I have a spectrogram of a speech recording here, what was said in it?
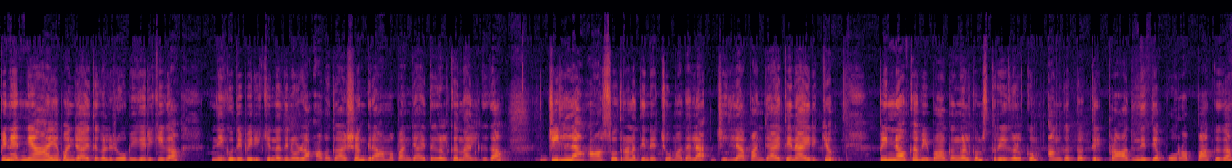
പിന്നെ ന്യായ പഞ്ചായത്തുകൾ രൂപീകരിക്കുക. നികുതി പിരിക്കുന്നതിനുള്ള അവകാശം ഗ്രാമപഞ്ചായത്തുകൾക്ക് നൽകുക. ജില്ലാ ആസൂത്രണത്തിന്റെ ചുമതല ജില്ലാ പഞ്ചായത്തിനായിരിക്കും. പിന്നോക്ക വിഭാഗങ്ങൾക്കും സ്ത്രീകൾക്കും അംഗത്വത്തിൽ പ്രാതിനിധ്യം ഉറപ്പാക്കുക.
